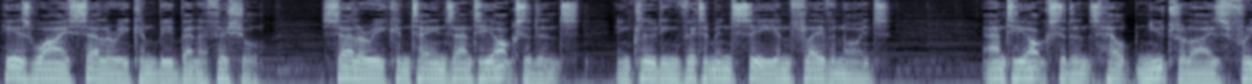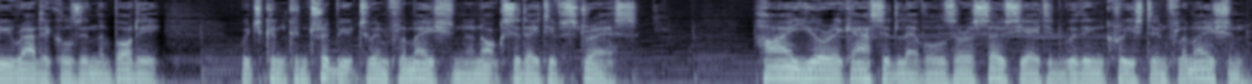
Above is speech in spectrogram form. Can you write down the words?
Here's why celery can be beneficial. Celery contains antioxidants, including vitamin C and flavonoids. Antioxidants help neutralize free radicals in the body, which can contribute to inflammation and oxidative stress. High uric acid levels are associated with increased inflammation,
